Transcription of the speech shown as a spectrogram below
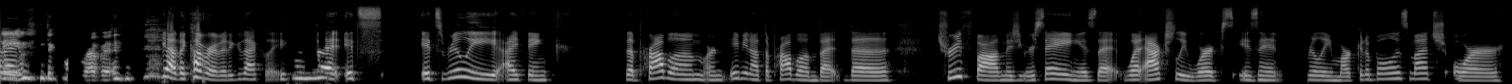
same. I, the cover of it. Yeah, the cover of it exactly. Mm-hmm. But it's it's really, I think, the problem, or maybe not the problem, but the truth bomb, as you were saying, is that what actually works isn't really marketable as much, or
